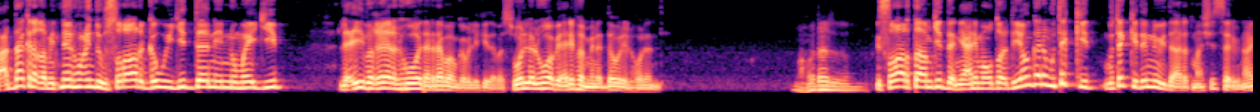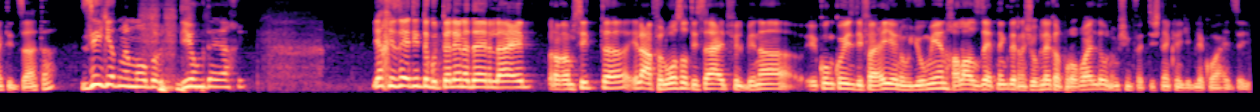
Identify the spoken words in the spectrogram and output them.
بعد ذاك رقم اثنين هو عنده إصرار قوي جدا إنه ما يجيب لعيبه غير اللي هو دربهم قبل كده بس ولا اللي هو بيعرفها من الدوري الهولندي. ما هو ده اصرار تام جدا. يعني موضوع ديونج أنا متاكد متأكد إنه إدارة مانشستر يونايتد ذاتها زهقت من موضوع ديونج ده يا أخي. يا أخي زي أنت قلت لنا داير لاعب رقم ستة يلعب في الوسط يساعد في البناء يكون كويس دفاعيا وهجوميا. خلاص زي نقدر نشوف لك ال profile ده ونمشي نفتش لك نجيب لك واحد زيه.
